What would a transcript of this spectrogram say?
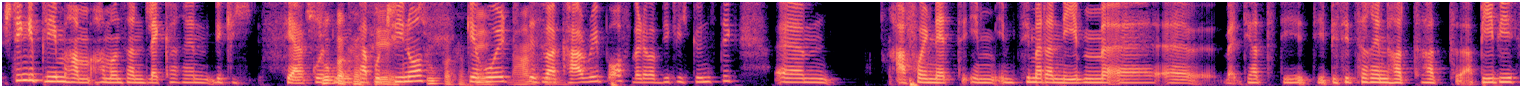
stehen geblieben, haben, haben uns einen leckeren, wirklich sehr guten Super Kaffee, Cappuccino super Kaffee, geholt. Das Wahnsinn. war Car Rip-Off, weil der war wirklich günstig. Ähm, auch voll nett im, im Zimmer daneben, äh, äh, weil die hat, die, die Besitzerin hat, hat ein Baby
